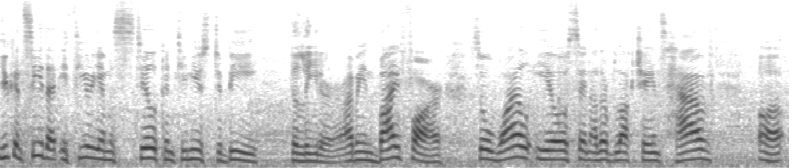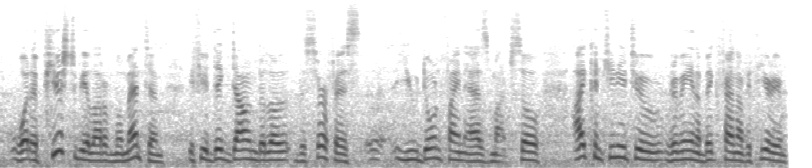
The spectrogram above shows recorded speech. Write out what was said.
you can see that Ethereum still continues to be the leader. I mean, by far. So while EOS and other blockchains have uh, what appears to be a lot of momentum, if you dig down below the surface, uh, you don't find as much. So I continue to remain a big fan of Ethereum,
